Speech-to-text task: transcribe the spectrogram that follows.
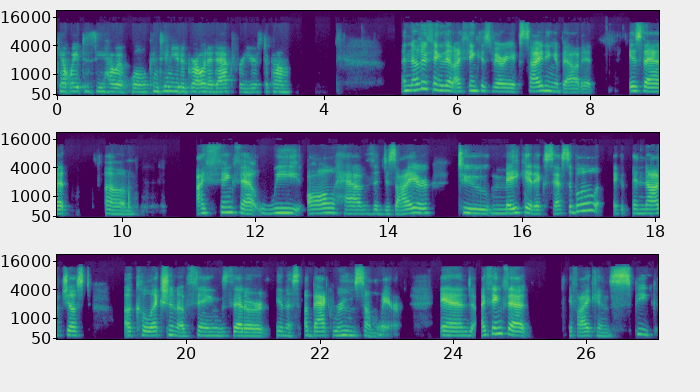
can't wait to see how it will continue to grow and adapt for years to come. Another thing that i think is very exciting about it is that um, i think that we all have the desire to make it accessible eh, and not just a collection of things that are in a, a, back room somewhere. And I think that if I can speak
